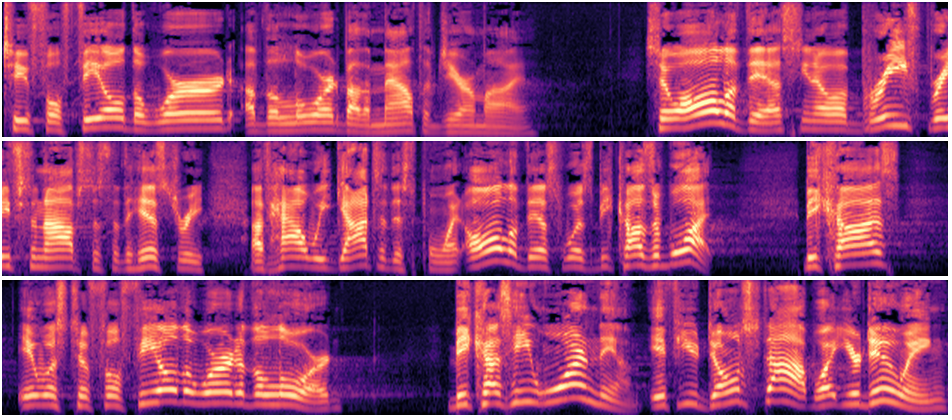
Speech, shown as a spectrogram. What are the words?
to fulfill the word of the Lord by the mouth of Jeremiah. So, all of this, you know, a brief, brief synopsis of the history of how we got to this point, all of this was because of what? Because it was to fulfill the word of the Lord, because he warned them if you don't stop what you're doing,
